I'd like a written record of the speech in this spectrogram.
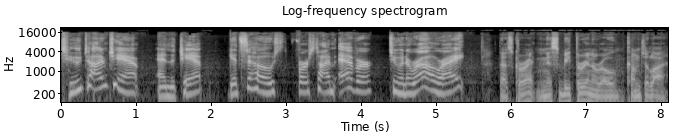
two time champ, and the champ gets to host first time ever, two in a row, right? That's correct. And this will be three in a row come July.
